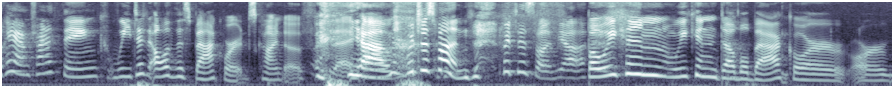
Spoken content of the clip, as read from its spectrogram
Okay. I'm trying to think. We did all of this backwards, kind of today. yeah Um, which is fun which is fun. Yeah. but we can we can double back or or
